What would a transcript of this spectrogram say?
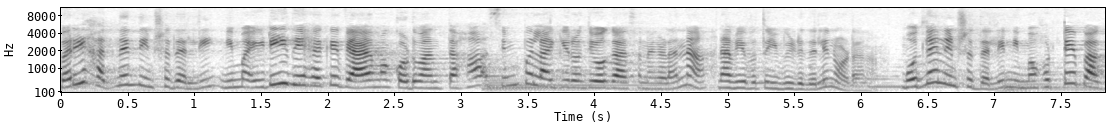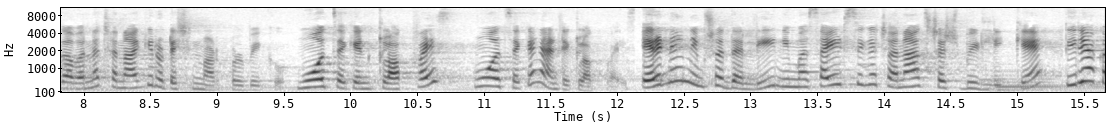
ಬರೀ ಹದಿನೈದು ನಿಮಿಷದಲ್ಲಿ ನಿಮ್ಮ ಇಡೀ ದೇಹಕ್ಕೆ ವ್ಯಾಯಾಮ ಕೊಡುವಂತಹ ಸಿಂಪಲ್ ಆಗಿರೋ ಯೋಗಾಸನಗಳನ್ನ ನಾವಿವತ್ತು ಈ ವಿಡಿಯೋದಲ್ಲಿ ನೋಡೋಣ. ಮೊದಲನೇ ನಿಮಿಷದಲ್ಲಿ ನಿಮ್ಮ ಹೊಟ್ಟೆ ಭಾಗವನ್ನ ಚೆನ್ನಾಗಿ ರೊಟೇಷನ್ ಮಾಡ್ಕೊಳ್ಬೇಕು. ಮೂವತ್ತು ಸೆಕೆಂಡ್ ಕ್ಲಾಕ್ ವೈಸ್ ಮೂವತ್ತು ಸೆಕೆಂಡ್ ಆಂಟಿ ಕ್ಲಾಕ್ ವೈಸ್ ಎರಡನೇ ನಿಮಿಷದಲ್ಲಿ ನಿಮ್ಮ ಸೈಡ್ಸ್ಗೆ ಚೆನ್ನಾಗಿ ಸ್ಟ್ರೆಚ್ ಬಿಡ್ಲಿಕ್ಕೆ ತಿರ್ಯಕ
